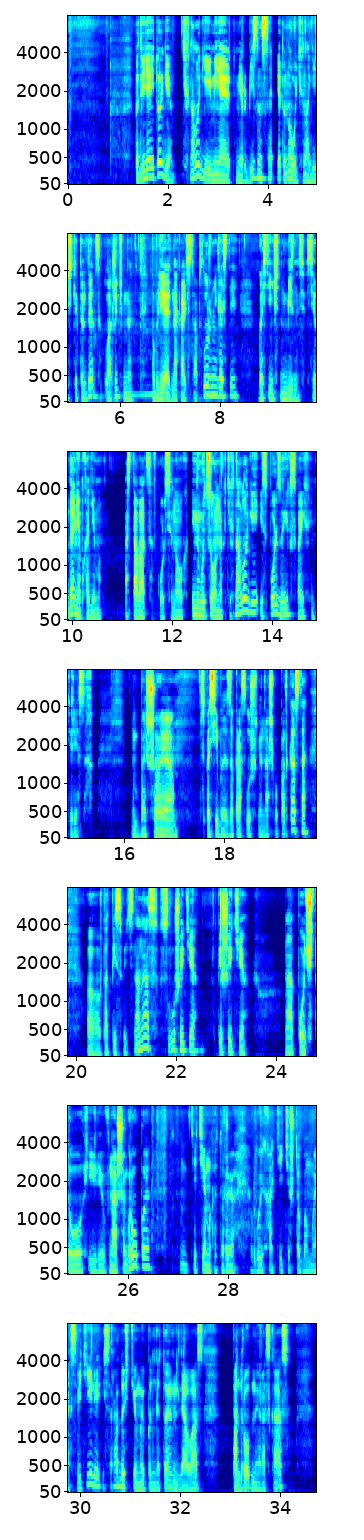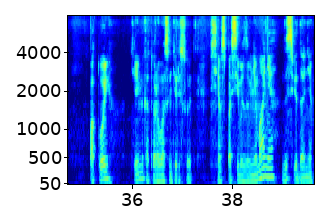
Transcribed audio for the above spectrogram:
Подведя итоги, технологии меняют мир бизнеса, это новые технологические тенденции положительно повлияют на качество обслуживания гостей в гостиничном бизнесе. Всегда необходимо оставаться в курсе новых инновационных технологий, используя их в своих интересах. Большое спасибо за прослушивание нашего подкаста. Э, подписывайтесь на нас, слушайте, пишите на почту или в наши группы те темы, которые вы хотите, чтобы мы осветили, и с радостью мы подготовим для вас подробный рассказ по той теме, которая вас интересует. Всем спасибо за внимание, до свидания.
